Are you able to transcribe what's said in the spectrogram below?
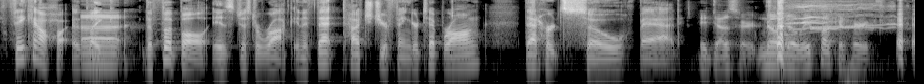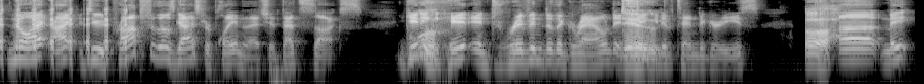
think how hard like Uh, the football is just a rock, and if that touched your fingertip wrong, that hurts so bad. It does hurt. No, no, it fucking hurts. No, I, I, dude, props for those guys for playing that shit. That sucks. Getting Oof. hit and driven to the ground at negative 10 degrees. Ugh. Uh, mate.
